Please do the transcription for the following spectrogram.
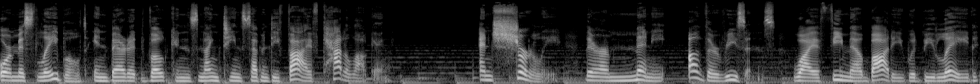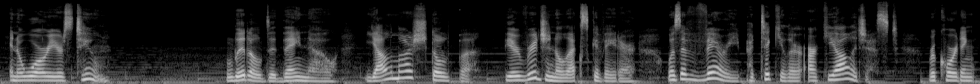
or mislabeled in Berit Wilkens' 1975 cataloging. And surely there are many other reasons why a female body would be laid in a warrior's tomb. Little did they know, Hjalmar Stolpe, the original excavator, was a very particular archaeologist, recording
